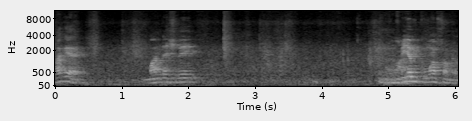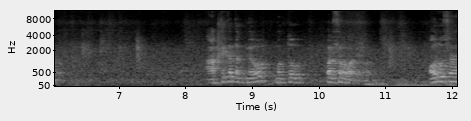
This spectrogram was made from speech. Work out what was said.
ಹಾಗೆ ಮಾನ್ಯ ಶ್ರೀ ಬಿ ಎಂ ಕುಮಾರಸ್ವಾಮಿ ಅವರು. ಆರ್ಥಿಕ ತಜ್ಞರು ಮತ್ತು ಪರಿಸರವಾದಿಗಳು. ಅವರು ಸಹ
